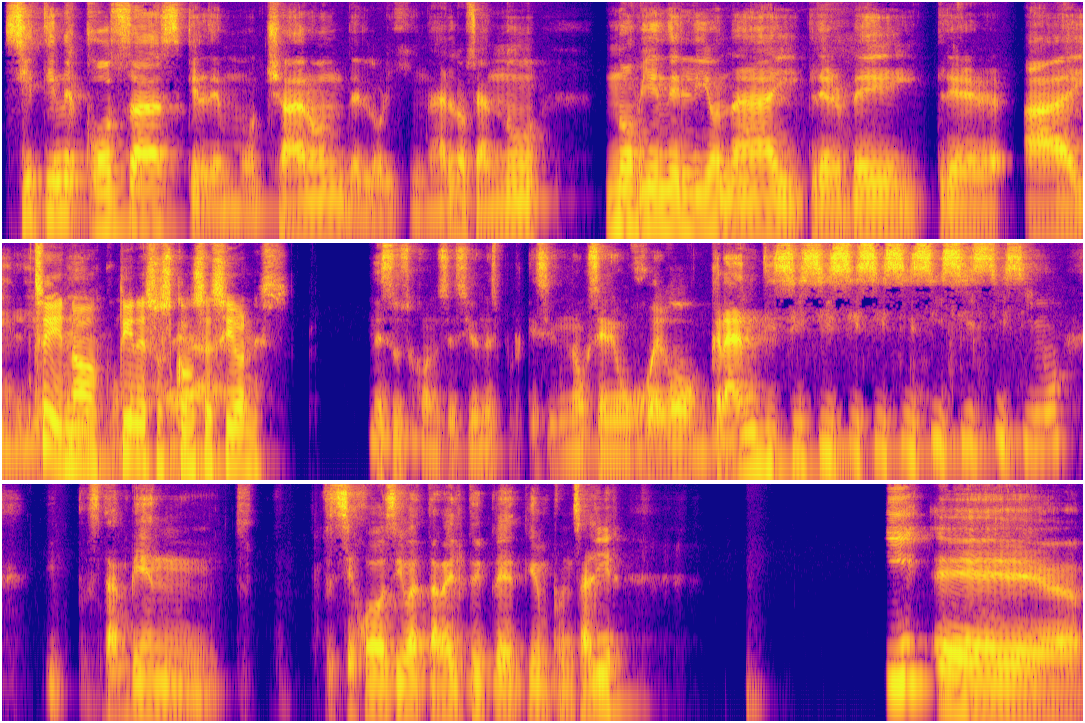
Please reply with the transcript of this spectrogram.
sí tiene cosas que le mocharon del original, o sea, no, no viene Leon A y Claire B y Claire A y Sí, no, tiene sus concesiones de sus concesiones, porque si no sería un juego grandísimo. Y pues también pues, ese juego se iba a tardar el triple de tiempo en salir. Y eh,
